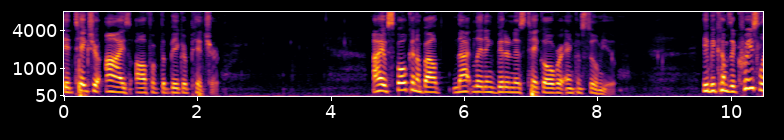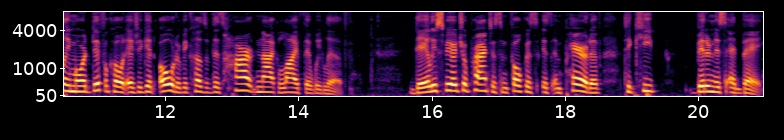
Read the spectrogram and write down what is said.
it takes your eyes off of the bigger picture. I have spoken about not letting bitterness take over and consume you. It becomes increasingly more difficult as you get older because of this hard knock life that we live. Daily spiritual practice and focus is imperative to keep bitterness at bay.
